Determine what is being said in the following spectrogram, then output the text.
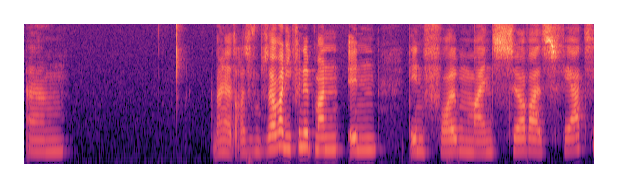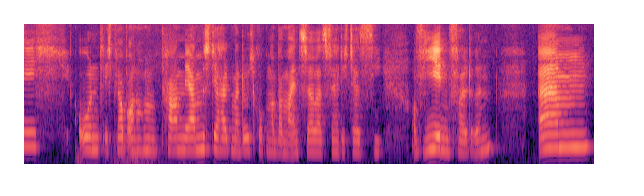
Ähm, meine Adresse vom Server, die findet man in den Folgen. Mein Server ist fertig und ich glaube auch noch ein paar mehr müsst ihr halt mal durchgucken, aber mein Server ist fertig, da ist sie auf jeden Fall drin. Ähm,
